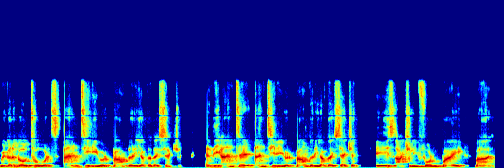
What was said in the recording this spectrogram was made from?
We're going to go towards anterior boundary of the dissection. And the ante anterior boundary of dissection is actually formed by, by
